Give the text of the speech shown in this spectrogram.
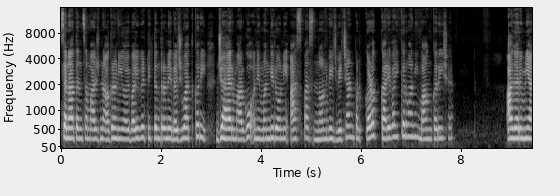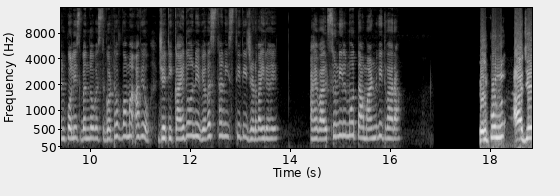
સનાતન સમાજના અગ્રણીઓએ વહીવટીતંત્રને રજૂઆત કરી જાહેર માર્ગો અને મંદિરોની આસપાસ નોનવેજ વેચાણ પર કડક કાર્યવાહી કરવાની માંગ કરી છે. આ દરમિયાન પોલીસ બંદોબસ્ત ગોઠવવામાં આવ્યો, જેથી કાયદો અને વ્યવસ્થાની સ્થિતિ જળવાઈ રહે. અહેવાલ સુનિલ મોતા, માંડવી દ્વારા. બિલકુલ, આજે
